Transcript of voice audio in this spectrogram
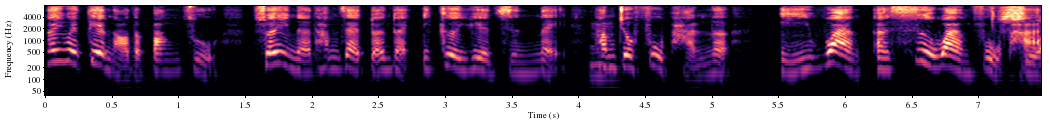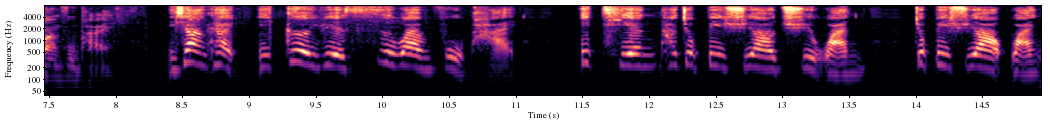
那因为电脑的帮助，所以呢，他们在短短一个月之内，他们就复盘了。一万呃四万副牌，四万副牌，你想想看，一个月四万副牌，一天他就必须要去玩就必须要玩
